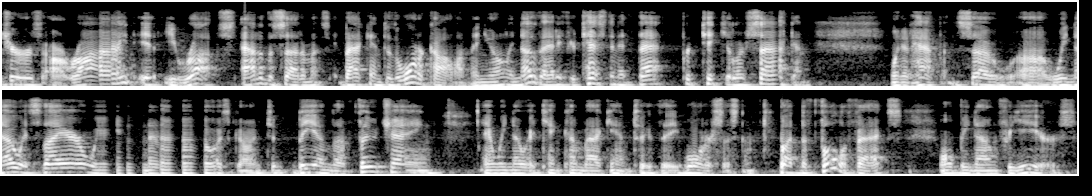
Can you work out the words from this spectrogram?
temperatures are right, it erupts out of the sediments back into the water column. And you only know that if you're testing it that particular second when it happens. So uh, we know it's there. We know it's going to be in the food chain, and we know it can come back into the water system. But the full effects won't be known for years.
